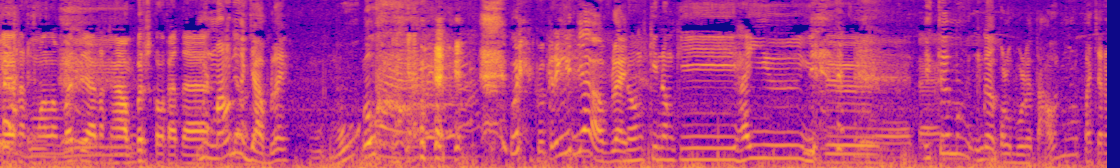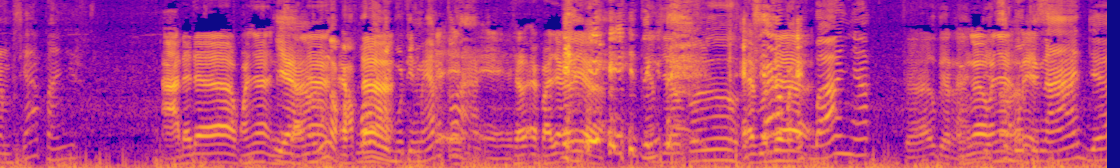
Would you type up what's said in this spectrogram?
kayak anak malam banget ya, anak ngabers kalau kata. main malam ngejablay Bu, oh weh gue kira ngejablay nongki nongki hayu gitu. itu emang enggak kalau boleh tahu emang lu pacaran sama siapa anjir Ada dah, pokoknya Ya, lu nggak apa-apa lah nyebutin merek Eh, lah. Eh, eh, inisial F aja kali ya. F siapa lu? F F siapa. F banyak biar Enggak, banyak. sebutin aja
